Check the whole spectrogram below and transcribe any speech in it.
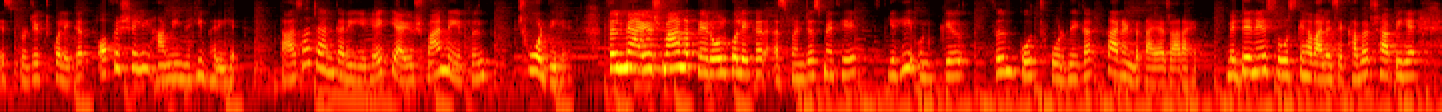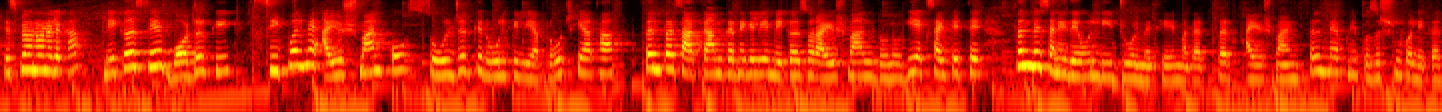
इस प्रोजेक्ट को लेकर ऑफिशियली हामी नहीं भरी है। ताज़ा जानकारी ये है कि आयुष्मान ने ये फ़िल्म छोड़ दी है। फ़िल्म में आयुष्मान अपने रोल को लेकर असमंजस में थे। यही उनके फ़िल्म को छोड़ने का कारण बताया जा रहा है। मिड ने सोर्स के हवाले से खबर छापी है। इसमें उन्होंने लिखा, मेकर्स ने बॉर्डर की सीक्वल में आयुष्मान को सोल्जर के रोल के लिए अप्रोच किया था। फ़िल्म पर साथ काम करने के लिए मेकर्स और आयुष्मान दोनों ही एक्साइटेड थे। फ़िल्म में सनी देओल लीड रोल में थे, मगर फिर आयुष्मान फ़िल्म में अपनी पोजीशन को लेकर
